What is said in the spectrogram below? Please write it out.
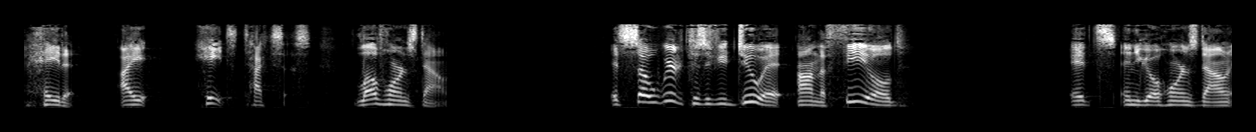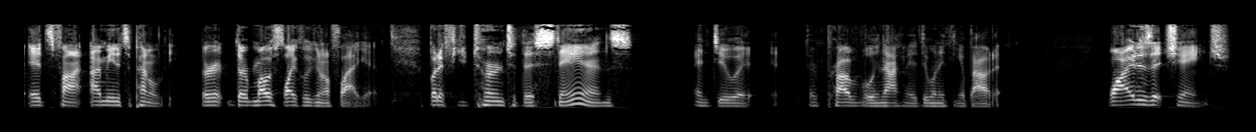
I hate it. I hate Texas. Love horns down. It's so weird because if you do it on the field, it's and you go horns down, it's fine. I mean, it's a penalty. They're they're most likely going to flag it. But if you turn to the stands and do it, they're probably not going to do anything about it. Why does it change?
